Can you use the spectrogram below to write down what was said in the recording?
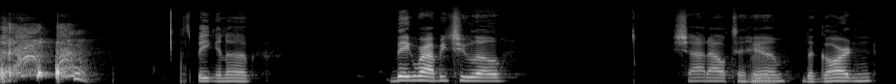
saying? Speaking of Big Robbie Chulo, shout out to Mm. him. The garden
